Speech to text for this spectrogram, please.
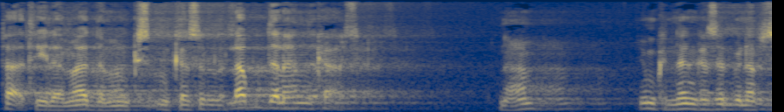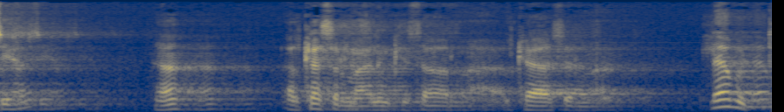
تأتي إلى مادة من كسر لا بد لها من كاسر نعم. يمكن تنكسر بنفسها. ها؟ الكسر مع الانكسار مع الكاسر مع لا بد.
